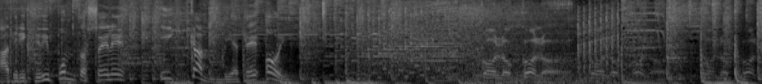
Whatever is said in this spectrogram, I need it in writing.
a directv.cl y cámbiate hoy. Colo Colo. Colo Colo. Colo Colo.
